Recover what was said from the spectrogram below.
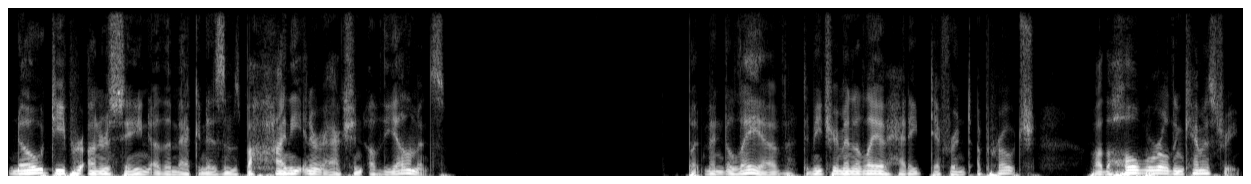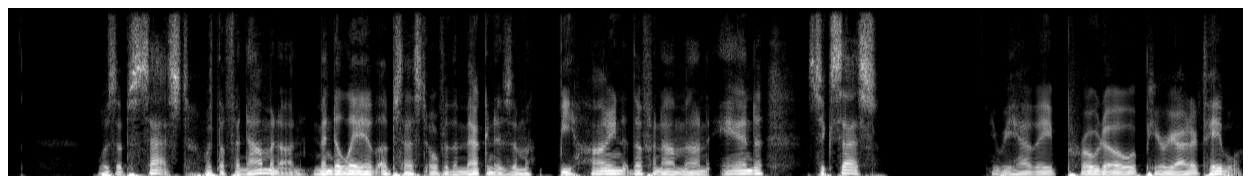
no deeper understanding of the mechanisms behind the interaction of the elements. But Mendeleev, Dmitry Mendeleev, had a different approach. While the whole world in chemistry was obsessed with the phenomenon, Mendeleev obsessed over the mechanism behind the phenomenon and success. Here we have a proto periodic table.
